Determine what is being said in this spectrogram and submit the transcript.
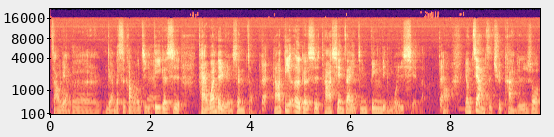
找两个两个思考逻辑，第一个是台湾的原生种，对。然后第二个是它现在已经濒临危险了。哦，用这样子去看，就是说，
